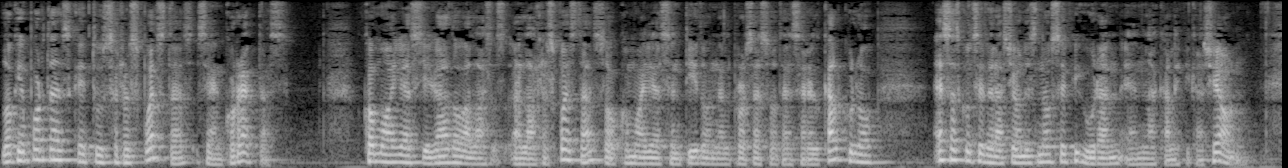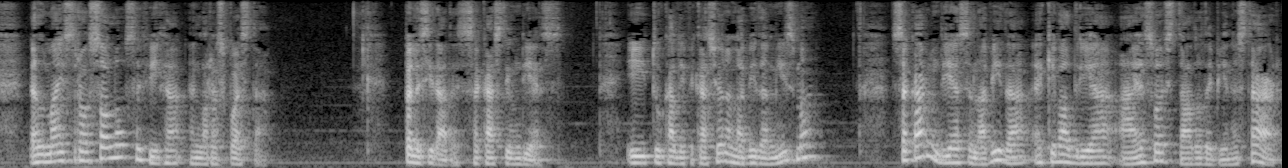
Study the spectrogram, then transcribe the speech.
lo que importa es que tus respuestas sean correctas. Cómo hayas llegado a las, a las respuestas o cómo hayas sentido en el proceso de hacer el cálculo, esas consideraciones no se figuran en la calificación. El maestro solo se fija en la respuesta. Felicidades, sacaste un 10. ¿Y tu calificación en la vida misma? Sacar un 10 en la vida equivaldría a ese estado de bienestar,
